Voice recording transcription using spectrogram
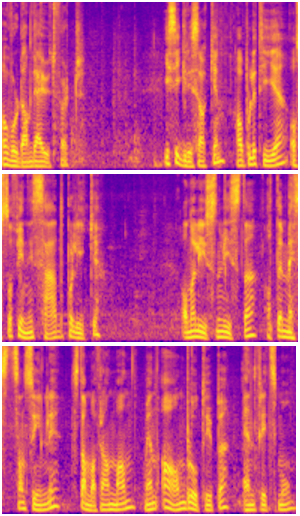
og hvordan de er utført. I Sigrid-saken har politiet også funnet sæd på liket. Analysen viste at det mest sannsynlig stamma fra en mann med en annen blodtype enn Fritz Moen.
